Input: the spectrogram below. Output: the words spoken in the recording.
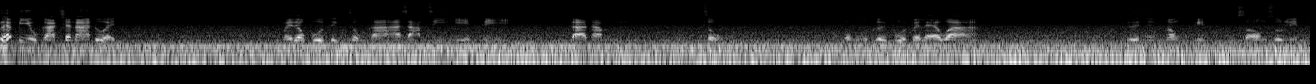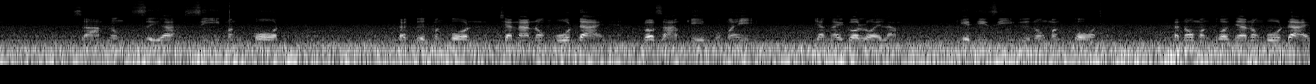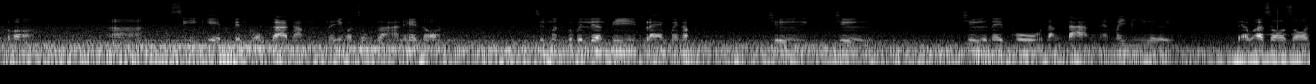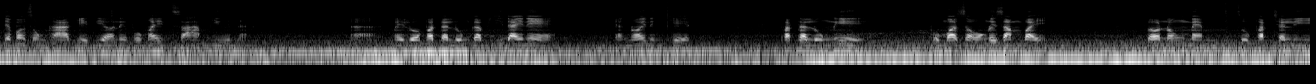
และมีโอกาสชนะด้วย ไม่ต้องพูดถึงสงขลาสามสี่เขตที่กล้าทำ ส่ง ผมก็เคยพูดไปแล้วว่า คือหนึ่งน้องปิดสองสุรินสามน้องเสือสี่มังกร ถ้าเกิดมังกรชนะน้องโบ๊ทได้เนี่ยเพราะสามเขตผมให้ยังไงก็ลอยลำเขตที่สี่คือน้องมังกรถ้าน้องมังกรชนะน้องโบ๊ทได้ก็อ่าสี่เขตเป็นของกล้าทำในจังหวัดสงขลาแน่นอน ซึ่งมันก็เป็นเรื่องที่แปลกไหมครับ ชื่อชื่อ ชื่อในโพต่างๆเนี่ยไม่มีเลย แต่ว่าสสเฉพาะสงขาเขตเดียวเนี่ยผมให้สามยืนนะอ่าไม่รวมพัทลุงกระบี่ได้แน่ อย่างน้อยหนึ่งเขต พัทลุงนี่ ผมว่าสองด้วยซ้ำไป เพราะน้องแหม่มสุพัชรี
